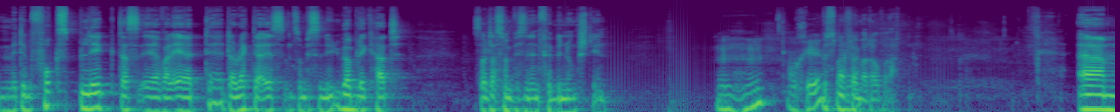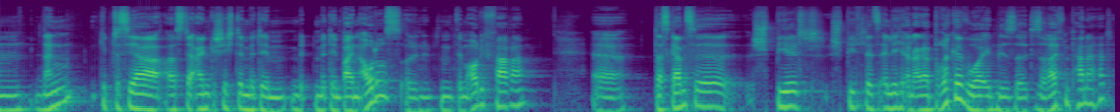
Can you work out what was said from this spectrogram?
mit dem Fuchsblick, dass er, weil er der Director ist und so ein bisschen den Überblick hat, soll das so ein bisschen in Verbindung stehen. Mhm. Okay. Müsste man vielleicht mal darauf achten. Ähm, dann gibt es ja aus der einen Geschichte mit, dem, mit, mit den beiden Autos oder mit dem Audifahrer. Äh, das Ganze spielt, spielt letztendlich an einer Brücke, wo er eben diese, diese Reifenpanne hat.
